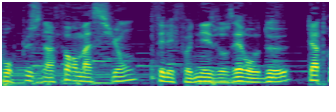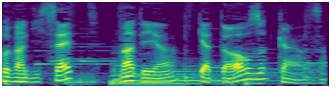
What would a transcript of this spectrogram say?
Pour plus d'informations, téléphonez au 02 97 21 14 15.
